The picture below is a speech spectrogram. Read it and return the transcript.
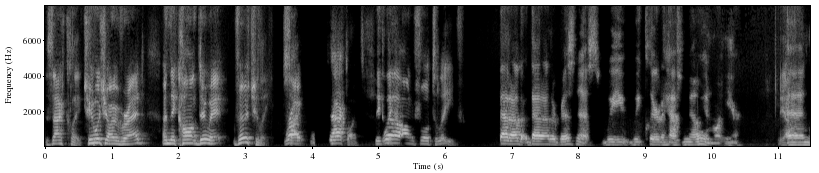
Exactly. Too much overhead, and they can't do it virtually. So Right. Exactly. They, they can't afford to leave. That other that other business, we we cleared a half a million one year, Yeah. and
